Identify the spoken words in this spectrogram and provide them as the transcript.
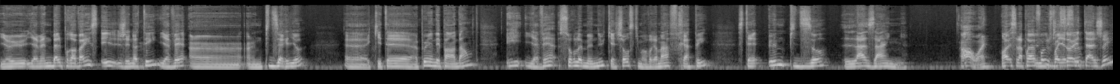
Il y, a eu- il y avait une belle province et j'ai noté, il y avait un- une pizzeria qui était un peu indépendante et il y avait sur le menu quelque chose qui m'a vraiment frappé. C'était une pizza lasagne. Ah ouais? Ouais, c'est la première fois que je voyais pizza ça. étagée?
